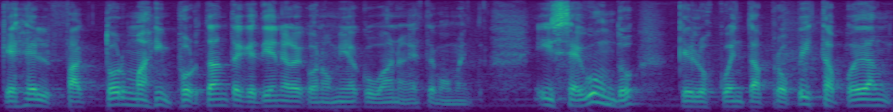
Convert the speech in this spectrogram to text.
que es el factor más importante que tiene la economía cubana en este momento. Y segundo, que los cuentapropistas puedan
